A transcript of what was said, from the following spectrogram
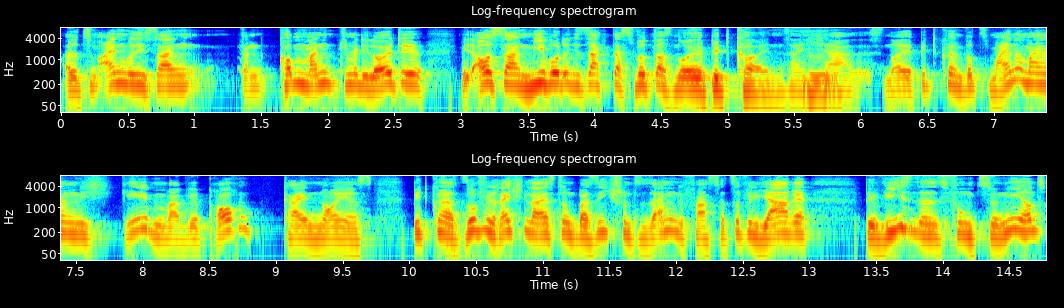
Also zum einen muss ich sagen, dann kommen manchmal die Leute mit Aussagen, mir wurde gesagt, das wird das neue Bitcoin. Sag ich, hm. ja, das neue Bitcoin wird es meiner Meinung nach nicht geben, weil wir brauchen kein neues. Bitcoin hat so viel Rechenleistung bei sich schon zusammengefasst, hat so viele Jahre bewiesen, dass es funktioniert.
